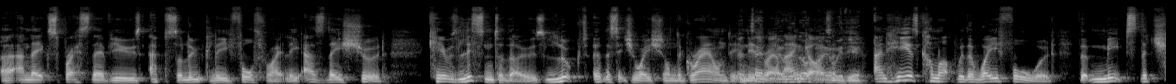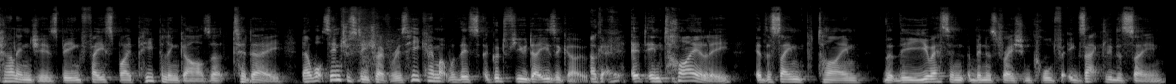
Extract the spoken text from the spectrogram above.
uh, and they express their views absolutely forthrightly, as they should. Keir has listened to those, looked at the situation on the ground in And Israel "No, and Gaza, with you." and he has come up with a way forward that meets the challenges being faced by people in Gaza today. Now, what's interesting, Trevor, is he came up with this a good few days ago. Okay. It entirely at the same time that the US administration called for exactly the same.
